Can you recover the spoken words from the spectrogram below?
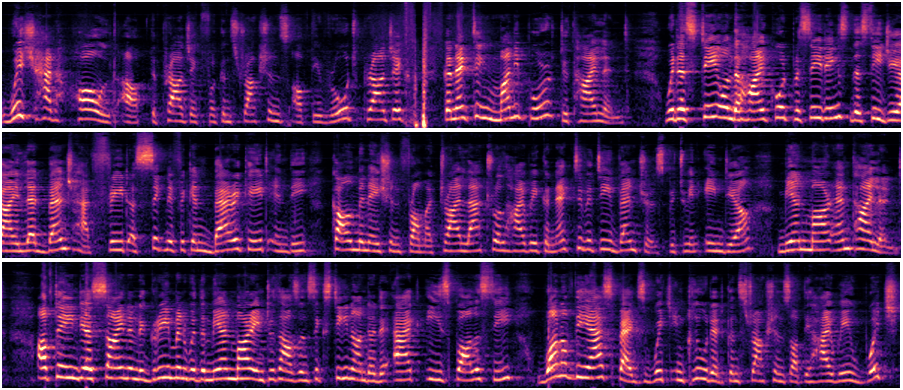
which had hauled up the project for constructions of the road project connecting Manipur to Thailand. With a stay on the High Court proceedings, the CJI-led bench had freed a significant barricade in the culmination from a trilateral highway connectivity ventures between India, Myanmar and Thailand. After India signed an agreement with the Myanmar in 2016 under the Act East policy, one of the aspects which included constructions of the highway which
